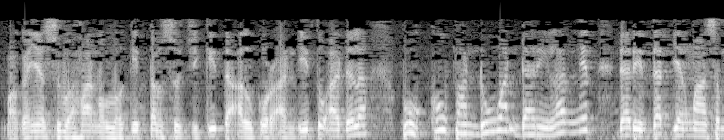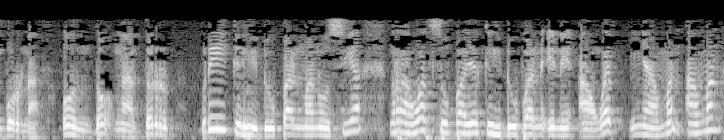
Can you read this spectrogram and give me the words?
Makanya subhanallah kitab suci kita Al-Quran itu adalah buku panduan dari langit dari zat yang maha sempurna untuk ngatur beri kehidupan manusia ngerawat supaya kehidupan ini awet, nyaman, aman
